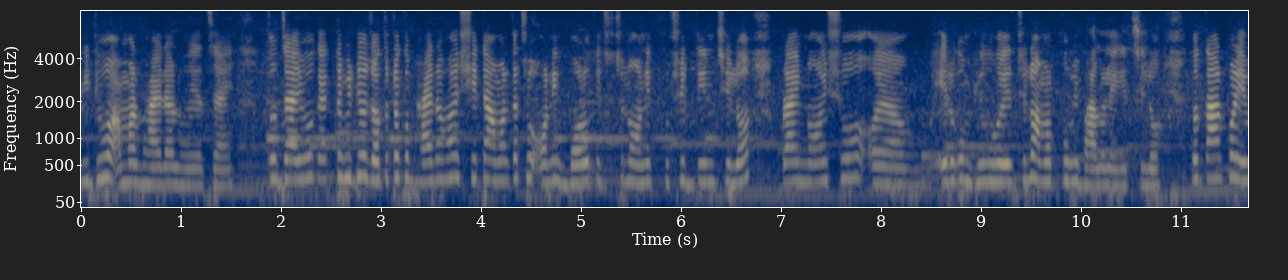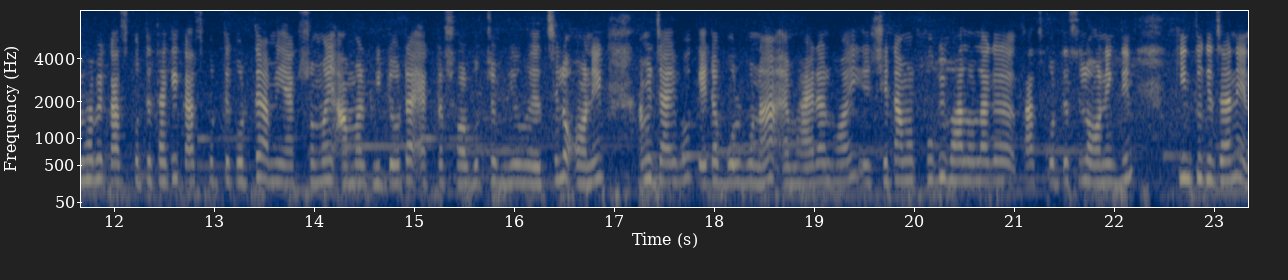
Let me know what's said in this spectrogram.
ভিডিও আমার ভাইরাল হয়ে যায়। তো যাই হোক একটা ভিডিও যতটুকু ভাইরাল হয়, সেটা আমার কাছে অনেক বড় কিছু ছিল, অনেক খুশির দিন ছিল। প্রায় নয়শো এরকম ভিউ হয়েছিল, আমার খুবই ভালো লেগেছিল। তো তারপর এভাবে কাজ করতে থাকি, কাজ করতে করতে আমি এক সময় আমার ভিডিওটা একটা সর্বোচ্চ ভিউ হয়েছিল অনেক। আমি যাই হোক, এটা বলব না ভাইরাল হয় সেটা আমার খুবই ভালো লাগে, কাজ করতেছিল অনেক দিন কিন্তু কি জানেন,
